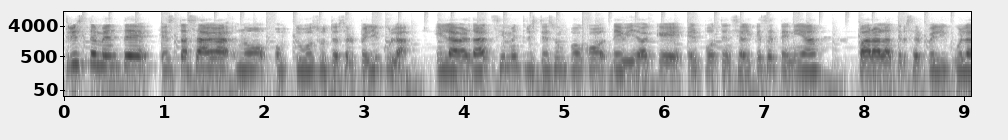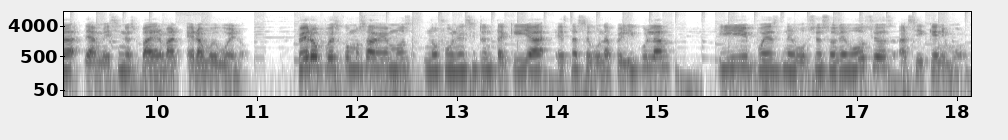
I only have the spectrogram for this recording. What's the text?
Tristemente, esta saga no obtuvo su tercer película, y la verdad sí me entristece un poco debido a que el potencial que se tenía para la tercera película de Amazing Spider-Man era muy bueno. Pero pues como sabemos no fue un éxito en taquilla esta segunda película y pues negocios son negocios, así que ni modo.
